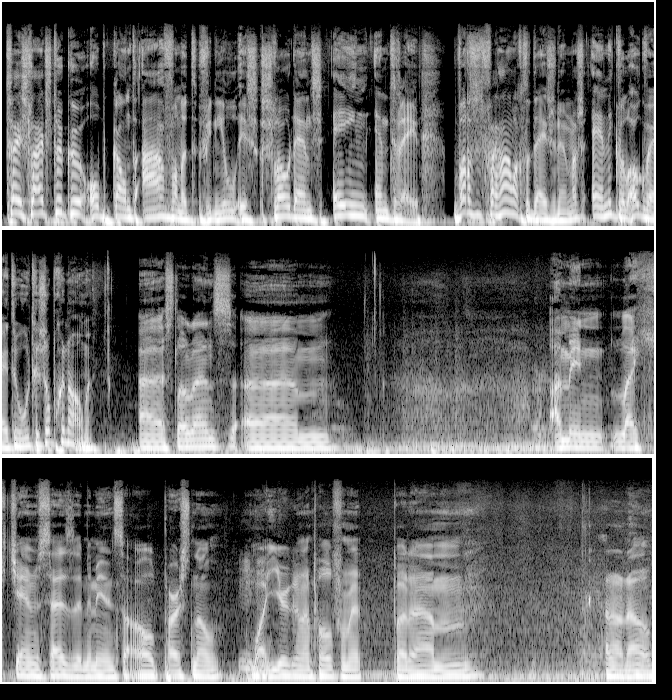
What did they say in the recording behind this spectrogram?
Twee sluitstukken op kant A van het vinyl is Slow Dance 1 en 2. Wat is het verhaal achter deze nummers? En ik wil ook weten hoe het is opgenomen. Uh, slow dance. Um, I mean, like James says, I mean, it's all personal what you're gonna pull from it. But um, I don't know.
